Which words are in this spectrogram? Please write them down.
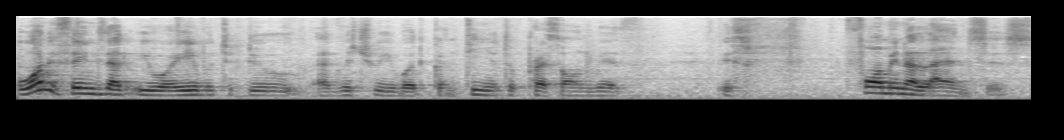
one of the things that we were able to do and which we would continue to press on with is f- forming alliances.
